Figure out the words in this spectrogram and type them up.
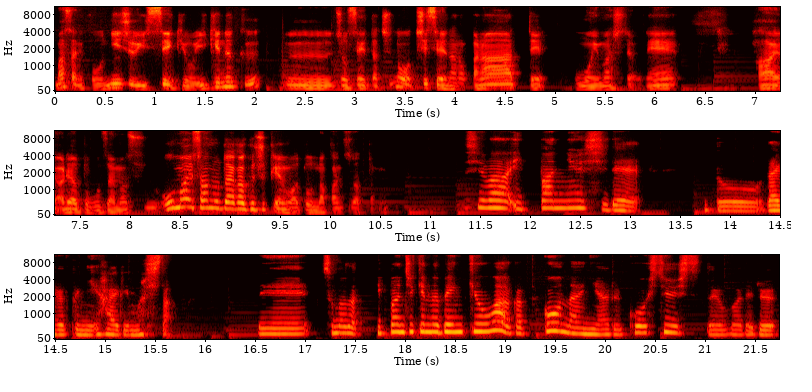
まさにこう21世紀を生き抜く女性たちの知性なのかなって思いましたよね。はい、ありがとうございます。大前さんの大学受験はどんな感じだったの？私は一般入試で、えっと、大学に入りました。で、その一般受験の勉強は学校内にある講習室と呼ばれる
